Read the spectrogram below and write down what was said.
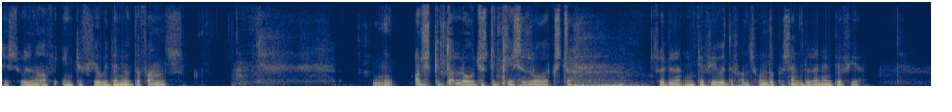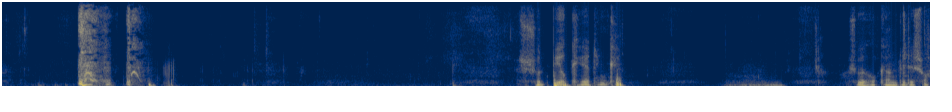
This will not interfere with any of the fans I'll just keep that low just in case as well extra. So it doesn't interfere with the fans 100% doesn't interfere should be okay I think. Should we hook onto this one?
